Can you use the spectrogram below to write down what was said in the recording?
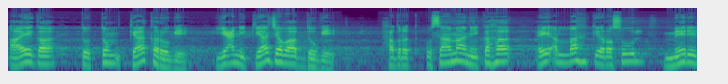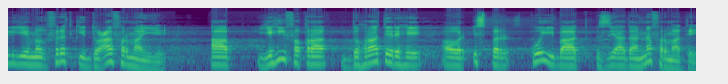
آئے گا تو تم کیا کرو گے یعنی کیا جواب دو گے حضرت اسامہ نے کہا، اے اللہ کے رسول، میرے لیے مغفرت کی دعا فرمائیے۔ آپ یہی فقرہ دہراتے رہے اور اس پر کوئی بات زیادہ نہ فرماتے۔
